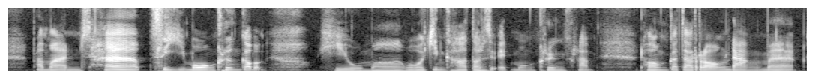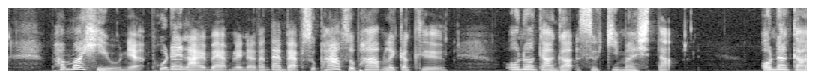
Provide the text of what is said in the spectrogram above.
ๆ ประมาณห้าสี่โมงครึ่งก็แบบหิวมากเพราะว่ากินข้าวตอน 11โมงครึ่งครับ ท้องก็จะร้องดังมากคำว่าหิวเนี่ย พูดได้หลายแบบเลยนะ ตั้งแต่แบบสุภาพสุภาพเลยก็คือโอโนกากะสุกิมาชิตะโอนากา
